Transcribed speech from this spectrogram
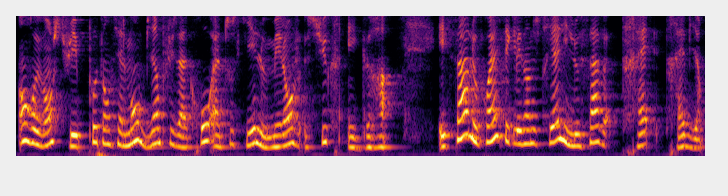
En revanche, tu es potentiellement bien plus accro à tout ce qui est le mélange sucre et gras. Et ça, le problème, c'est que les industriels, ils le savent très très bien.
